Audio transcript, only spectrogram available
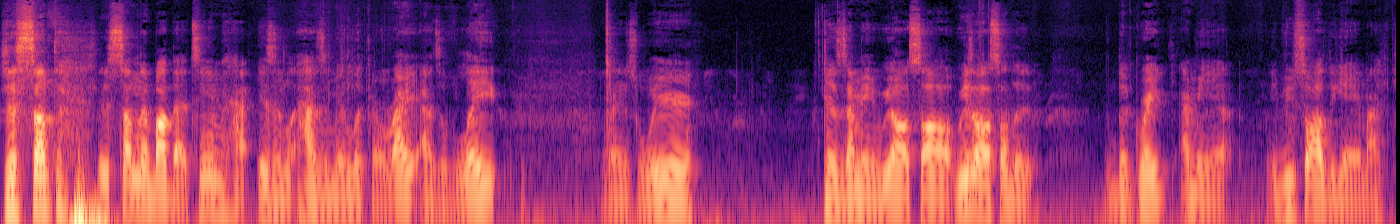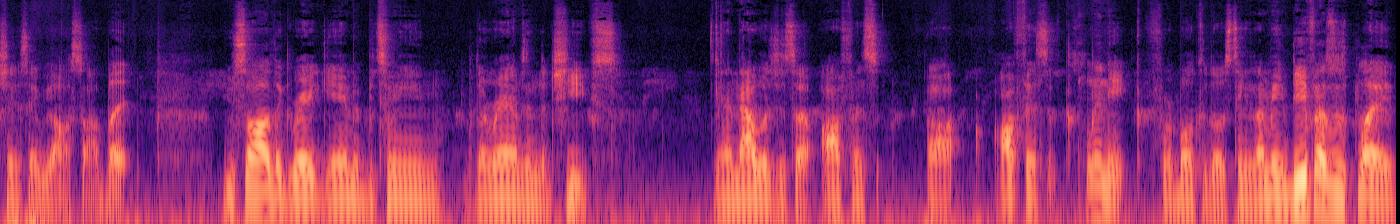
just something, there's something about that team ha- isn't hasn't been looking right as of late. And it's weird because I mean, we all saw we all saw the the great. I mean, if you saw the game, I shouldn't say we all saw, but you saw the great game between the Rams and the Chiefs, and that was just an offense uh, offensive clinic for both of those teams. I mean, defense was played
